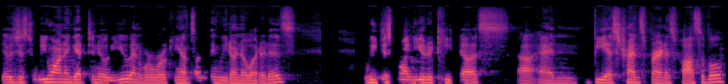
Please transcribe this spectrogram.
It was just we want to get to know you and we're working on something. We don't know what it is. We just want you to teach us uh, and be as transparent as possible.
